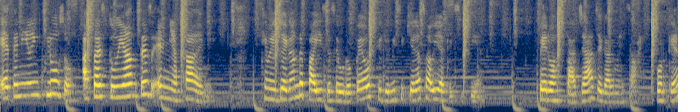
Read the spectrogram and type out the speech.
he tenido incluso hasta estudiantes en mi academy que me llegan de países europeos que yo ni siquiera sabía que existían. Pero hasta allá llega el mensaje. ¿Por qué?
